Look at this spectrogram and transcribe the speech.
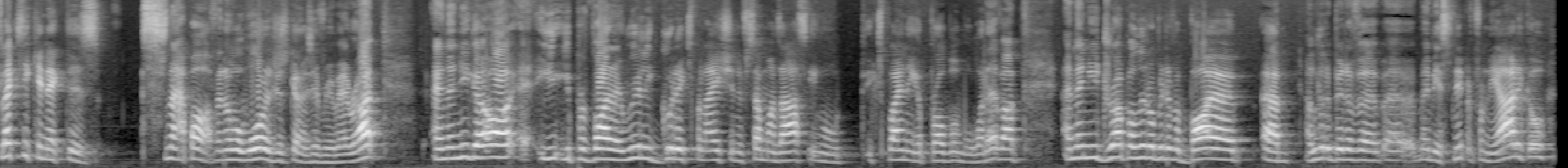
flexi connectors snap off and all the water just goes everywhere, right? And then you go, oh, you, you provide a really good explanation if someone's asking or explaining a problem or whatever. And then you drop a little bit of a bio, um, a little bit of a uh, maybe a snippet from the article,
